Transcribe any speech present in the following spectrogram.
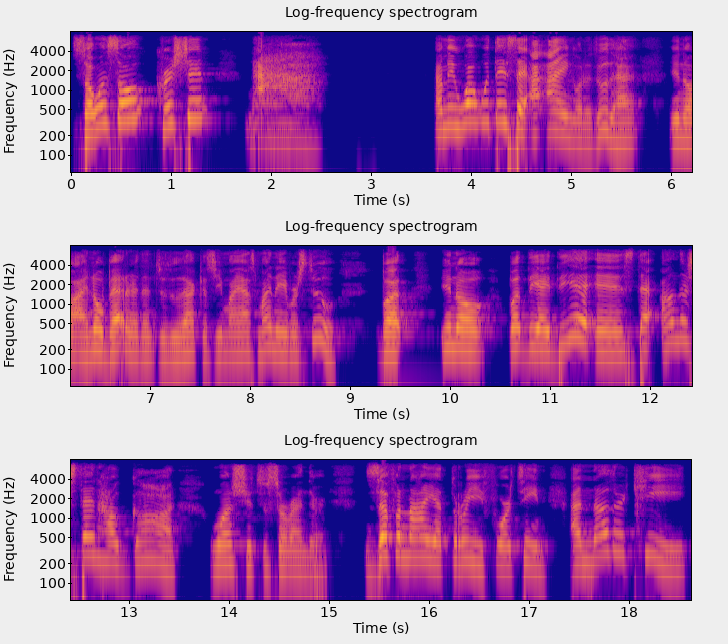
So and so? Christian? Nah. I mean, what would they say? I, I ain't going to do that. You know, I know better than to do that because you might ask my neighbors too. But, you know, but the idea is that understand how God wants you to surrender. Zephaniah 3:14. Another key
